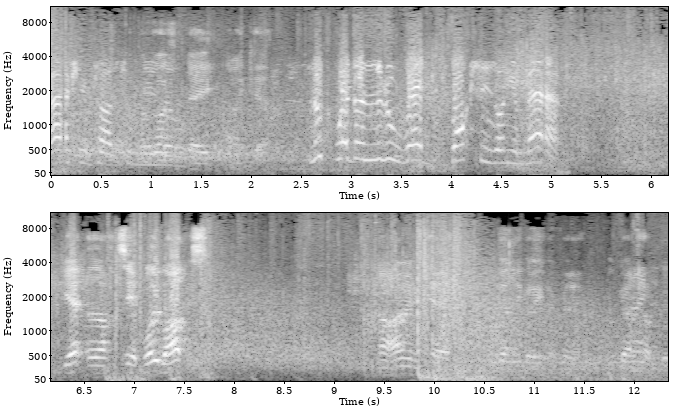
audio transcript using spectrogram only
Actually retarded to going for level. Don't care. Look where the little red box is on your map. Yeah, uh, I can see a blue box. No, I don't even care. I'm gonna go even better. I'm going to help D.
